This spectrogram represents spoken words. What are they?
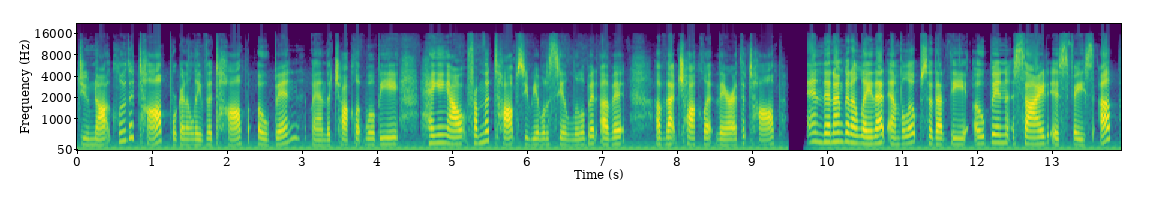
do not glue the top. We're going to leave the top open and the chocolate will be hanging out from the top so you'll be able to see a little bit of it, of that chocolate there at the top. And then I'm going to lay that envelope so that the open side is face up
